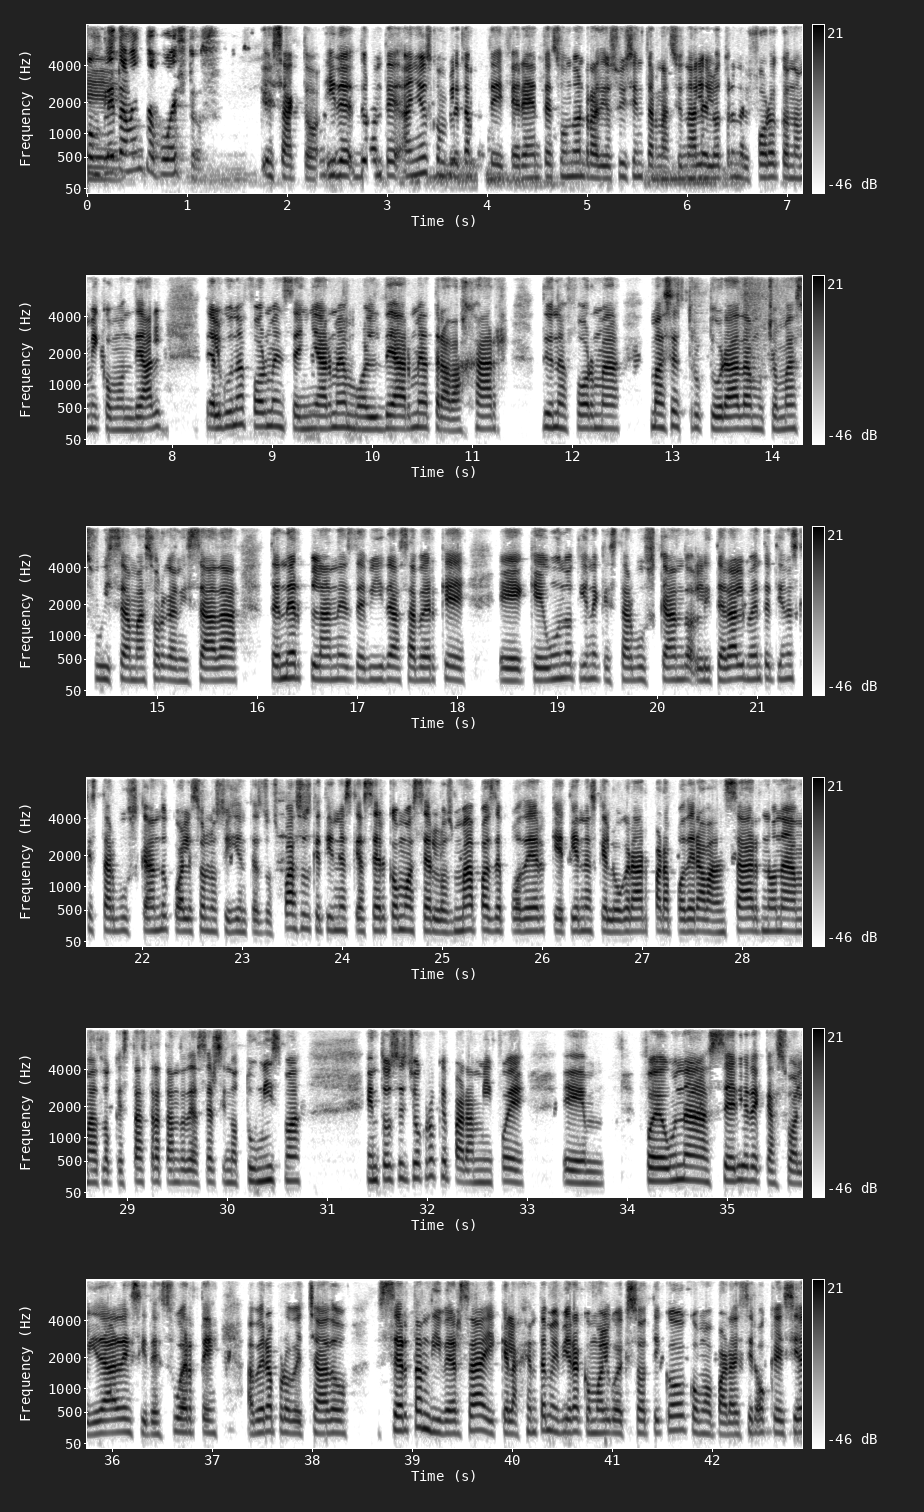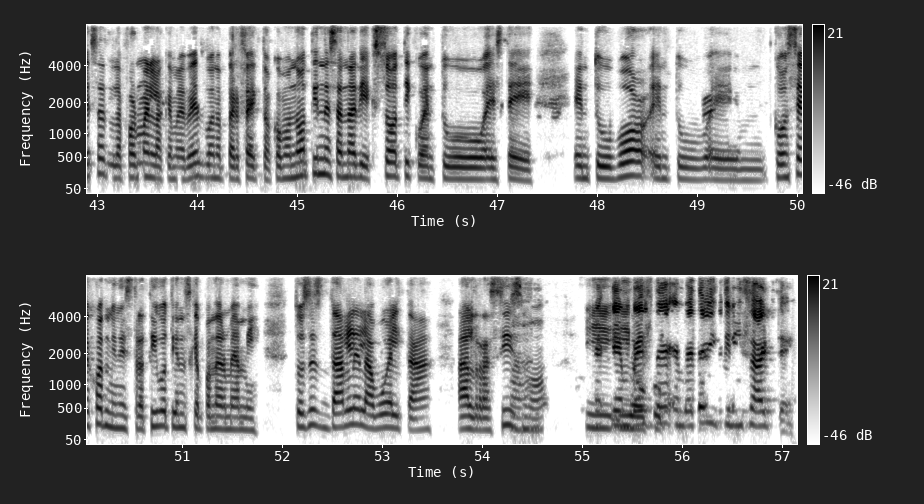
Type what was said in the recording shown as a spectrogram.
Completamente opuestos Exacto, y durante años completamente diferentes, uno en Radio Suiza Internacional, el otro en el Foro Económico Mundial, de alguna forma enseñarme a moldearme, a trabajar de una forma más estructurada, mucho más suiza, más organizada, tener planes de vida, saber que, eh, que uno tiene que estar buscando, literalmente tienes que estar buscando cuáles son los siguientes dos pasos que tienes que hacer, cómo hacer los mapas de poder que tienes que lograr para poder avanzar, no nada más lo que estás tratando de hacer, sino tú misma. Entonces yo creo que para mí fue... Em, fue una serie de casualidades y de suerte haber aprovechado ser tan diversa y que la gente me viera como algo exótico, como para decir, ok, si esa es la forma en la que me ves, bueno, perfecto. Como no tienes a nadie exótico en tu, este, en tu, en tu em, consejo administrativo, tienes que ponerme a mí. Entonces, darle la vuelta al racismo. Y, en, vez de, en vez de victimizarte.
